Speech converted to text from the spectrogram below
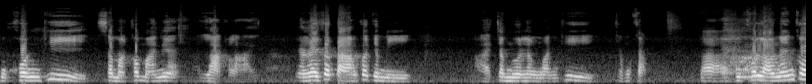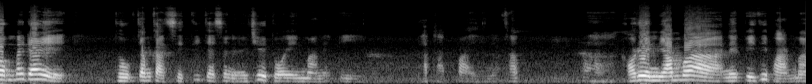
บุคคลที่สมัครเข้ามาเนี่ยหลากหลายอย่างไรก็ตามก็จะมี อ่าจำนวนรางวัลที่จำกัดแต่บุคคลเหล่านั้นก็ไม่ได้ถูกจำกัดสิทธิ์ที่จะเสนอชื่อตัวเองมาในปีถัดไปนะครับขอเรียนย้ำว่าในปีที่ผ่านมา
